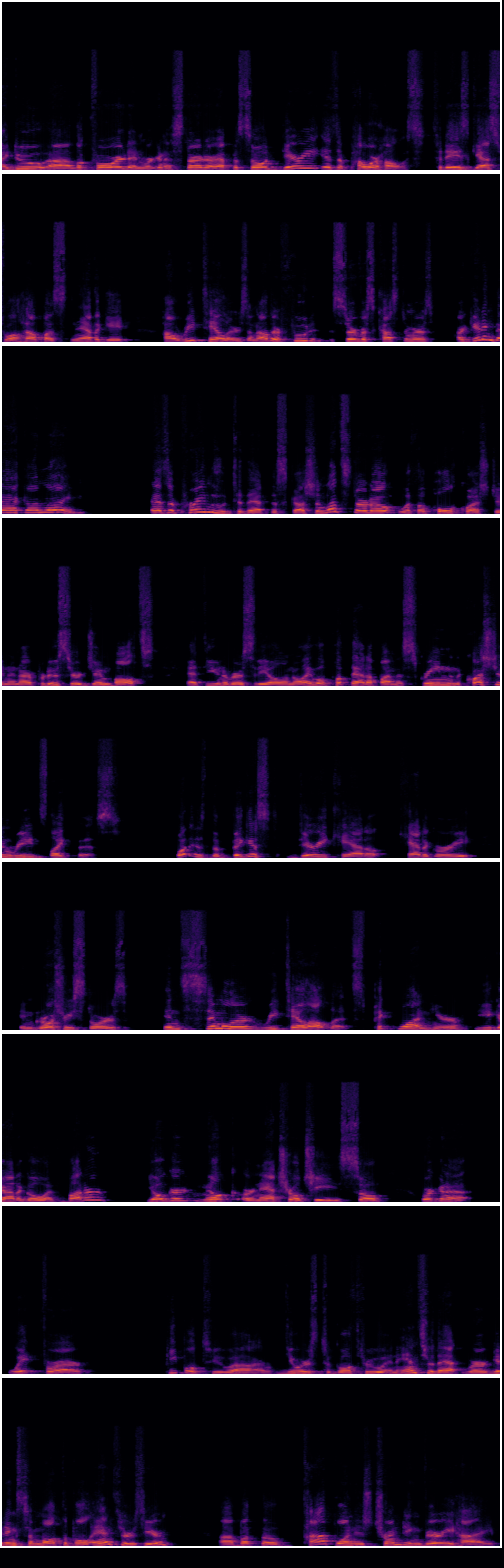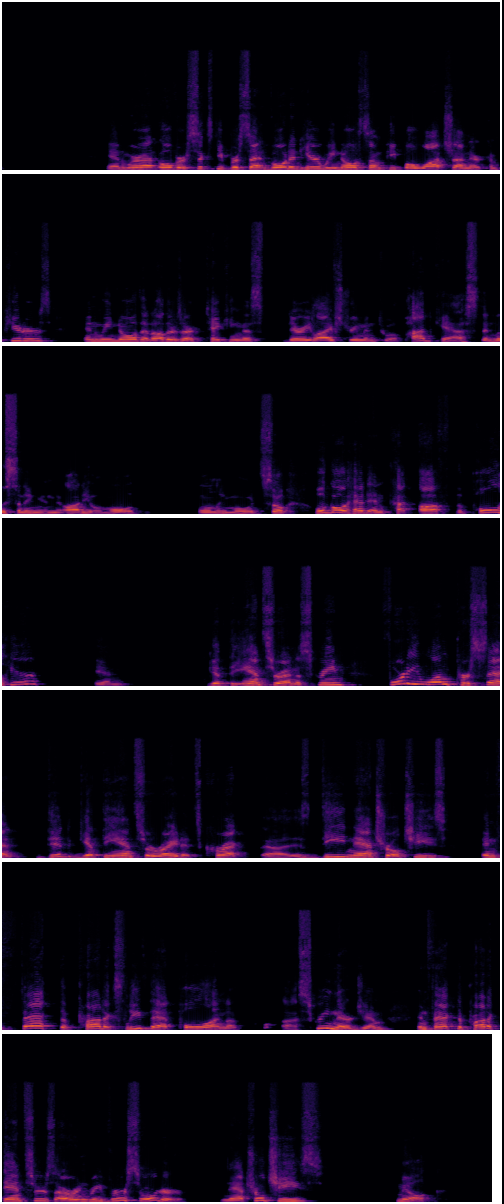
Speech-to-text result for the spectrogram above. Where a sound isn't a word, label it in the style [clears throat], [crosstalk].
I do uh, look forward, and we're going to start our episode. Dairy is a powerhouse. Today's guest will help us navigate how retailers and other food service customers are getting back online. As a prelude to that discussion, let's start out with a poll question, and our producer, Jim Baltz at the University of Illinois, will put that up on the screen. And the question reads like this What is the biggest dairy cat- category in grocery stores in similar retail outlets. Pick one here. You got to go with butter, yogurt, milk, or natural cheese. So we're going to wait for our people to, uh, our viewers to go through and answer that. We're getting some multiple answers here, uh, but the top one is trending very high. And we're at over 60% voted here. We know some people watch on their computers, and we know that others are taking this dairy live stream into a podcast and listening in audio mode only mode. So we'll go ahead and cut off the poll here and get the answer on the screen. 41% did get the answer right. It's correct. Uh, is D natural cheese. In fact, the products leave that poll on the uh, screen there, Jim. In fact, the product answers are in reverse order natural cheese, milk,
